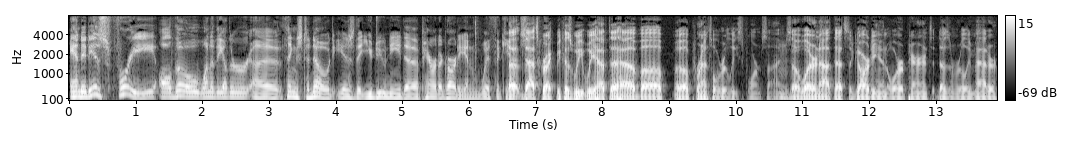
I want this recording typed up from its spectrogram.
And it is free, although one of the other uh, things to note is that you do need a parent or guardian with the Uh, kids. that's correct because we, we have to have a, a parental release form signed. So whether or not that's a guardian or a parent, it doesn't really matter.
